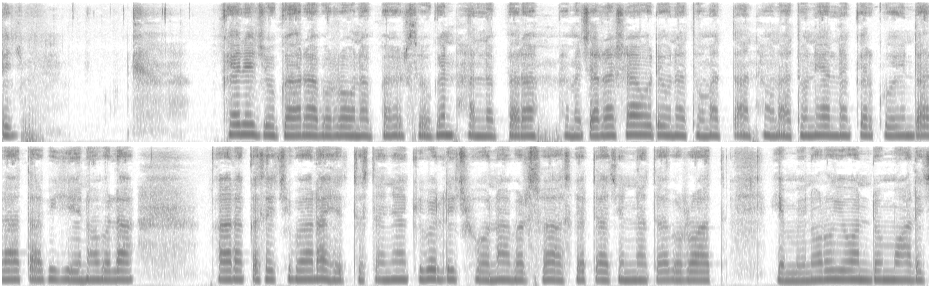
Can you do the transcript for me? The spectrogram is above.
ልጅ ከልጁ ጋር አብሮ ነበር፣ እርሱ ግን አልነበረም። በመጨረሻ ወደ እውነቱ መጣን። እውነቱን ያልነገርኩ እንዳላጣ ብዬ ነው ብላ ካለቀሰች በኋላ የስድስተኛ ክፍል ልጅ ሆና በእርሷ አስገዳጅነት አብሯት የሚኖሩ የወንድሟ ልጅ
